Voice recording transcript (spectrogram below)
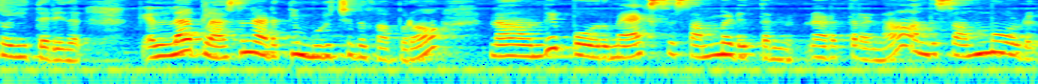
சொல்லித்தருதல். எல்லா கிளாஸும் நடத்தி முடிச்சதுக்கப்புறம் நான் வந்து இப்போ ஒரு மேக்ஸ் சம் எடுத்த நடத்துகிறேன்னா அந்த சம்மோட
